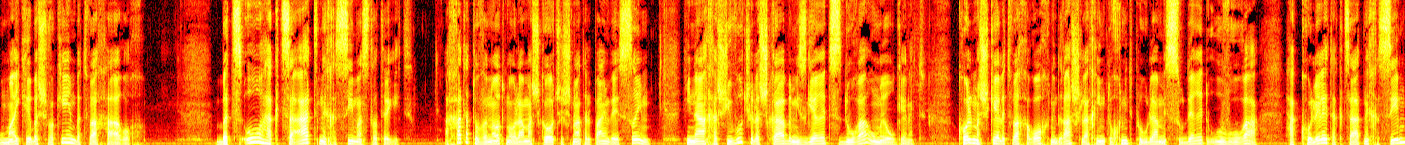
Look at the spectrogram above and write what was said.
ומה יקרה בשווקים בטווח הארוך? בצעו הקצאת נכסים אסטרטגית. אחת התובנות מעולם ההשקעות של שנת 2020 הינה החשיבות של השקעה במסגרת סדורה ומאורגנת. כל משקיע לטווח ארוך נדרש להכין תוכנית פעולה מסודרת וברורה הכוללת הקצאת נכסים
